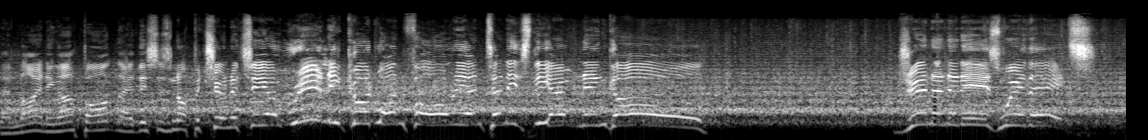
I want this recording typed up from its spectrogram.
They're lining up, aren't they? This is an opportunity, a really good one for Orient, and it's the opening goal. Drinnan it is with it.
